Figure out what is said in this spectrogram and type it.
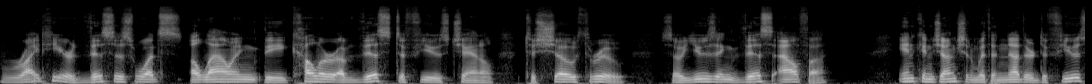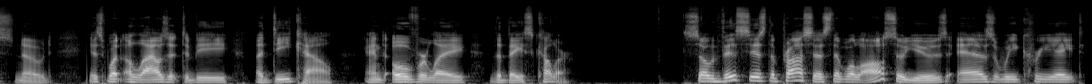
right here. This is what's allowing the color of this diffuse channel to show through. So using this alpha in conjunction with another diffuse node is what allows it to be a decal and overlay the base color. So this is the process that we'll also use as we create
